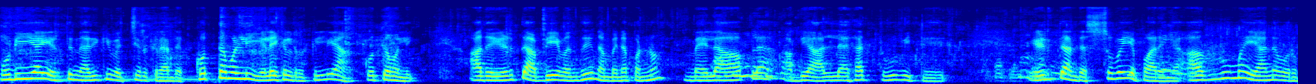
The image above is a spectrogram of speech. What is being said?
பொடியாக எடுத்து நறுக்கி வச்சுருக்கிற அந்த கொத்தமல்லி இலைகள் இருக்கு இல்லையா? கொத்தமல்லி. அதை எடுத்து அப்படியே வந்து நம்ம என்ன பண்ணோம் மெலாப்பில் அப்படியே அழகாக தூவிட்டு எடுத்து அந்த சுவையை பாருங்கள் அருமையான ஒரு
